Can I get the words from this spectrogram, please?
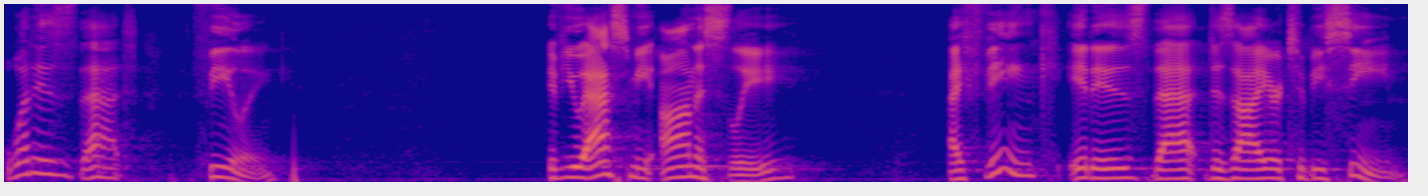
what is that feeling? If you ask me honestly, I think it is that desire to be seen.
